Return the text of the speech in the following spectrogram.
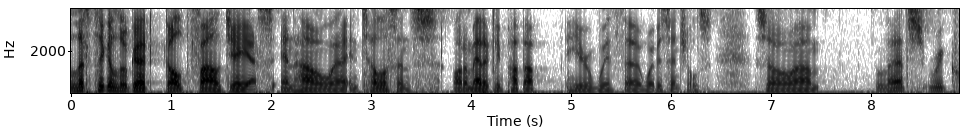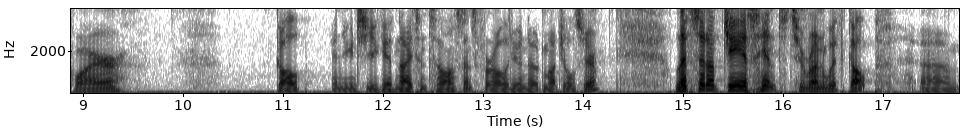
let's take a look at gulp-file.js and how uh, IntelliSense automatically pop up here with uh, Web Essentials. So um, let's require gulp, and you can see you get nice IntelliSense for all your node modules here. Let's set up JS hint to run with gulp. Um,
